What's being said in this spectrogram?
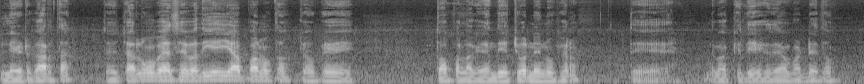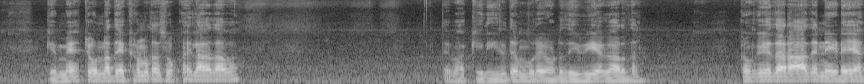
ਲੇਟ ਕਰਤਾ ਤੇ ਚੱਲੂ ਵੈਸੇ ਵਧੀਆ ਹੀ ਆ ਆਪਾਂ ਨੂੰ ਤਾਂ, ਕਿਉਂਕਿ ਧੁੱਪ ਲੱਗ ਜਾਂਦੀ ਹੈ ਝੋਨੇ ਨੂੰ ਫਿਰ, ਤੇ ਬਾਕੀ ਦੇਖਦੇ ਆ ਵੱਡੇ ਤੋਂ ਕਿਵੇਂ ਝੋਨਾ ਦੇਖਣ ਨੂੰ ਤਾਂ ਸੁੱਕਾ ਹੀ ਲੱਗਦਾ ਵਾ। ਤੇ ਬਾਕੀ ਰੀਲ ਦੇ ਮੂਰੇ ਉੱਡਦੀ ਵੀ ਆ ਗਰਦ, ਕਿਉਂਕਿ ਇਹਦਾ ਰਾਹ ਦੇ ਨੇੜੇ ਆ,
